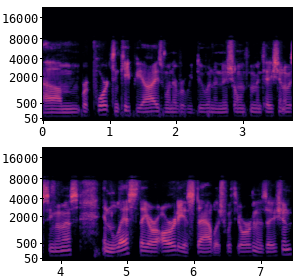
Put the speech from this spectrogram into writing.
um, reports and KPIs whenever we do an initial implementation of a CMMS, unless they are already established with your organization,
